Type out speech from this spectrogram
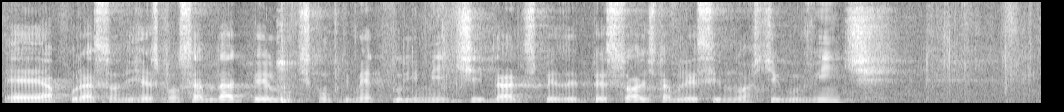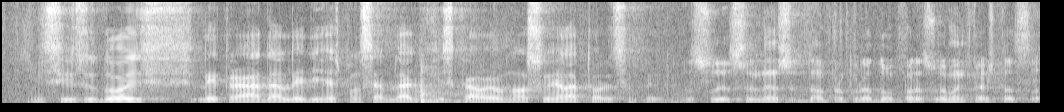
É, apuração de responsabilidade pelo descumprimento do limite da despesa de pessoal estabelecido no artigo 20 Inciso 2, letra A da Lei de Responsabilidade Fiscal. É o nosso relatório, senhor presidente. Sua Excelência, então, procurador, para a sua manifestação.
